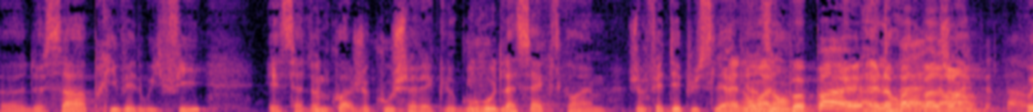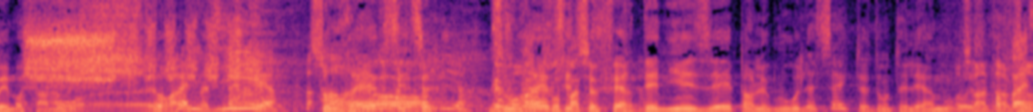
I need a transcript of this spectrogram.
euh, de ça, privée de Wi-Fi. Et ça donne quoi? Je couche avec le gourou de la secte quand même. Je me fais dépuceler à 15 non, ans. Elle peut pas, elle, n'a pas de vagin. oui, mais enfin bon. Euh, pas le dire. Son rêve, c'est de se, son rêve, c'est de se faire déniaiser par le gourou de la secte dont elle est amoureuse. Enfin, pas tout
